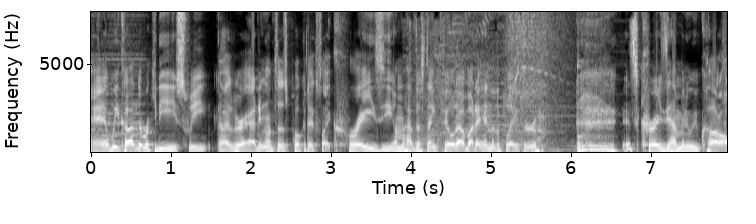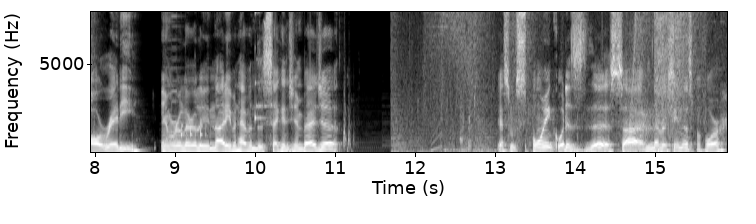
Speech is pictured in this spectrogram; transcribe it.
And we caught the D. Sweet. Guys, we're adding onto this Pokedex like crazy. I'm gonna have this thing filled out by the end of the playthrough. it's crazy how many we've caught already. And we're literally not even having the second gym badge yet. Got some spoink. What is this? I've never seen this before.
